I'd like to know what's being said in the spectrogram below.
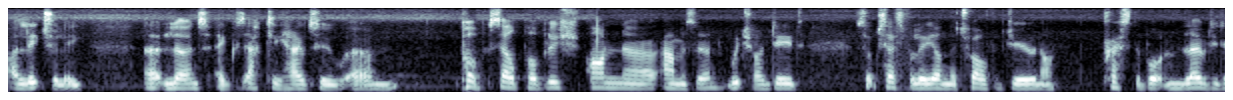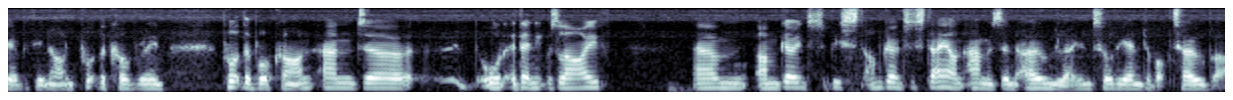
I literally uh, learned exactly how to um, pub, self-publish on uh, Amazon, which I did successfully on the 12th of June. I pressed the button, loaded everything on, put the cover in, put the book on, and uh, then it was live. Um, I'm going to be I'm going to stay on Amazon only until the end of October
